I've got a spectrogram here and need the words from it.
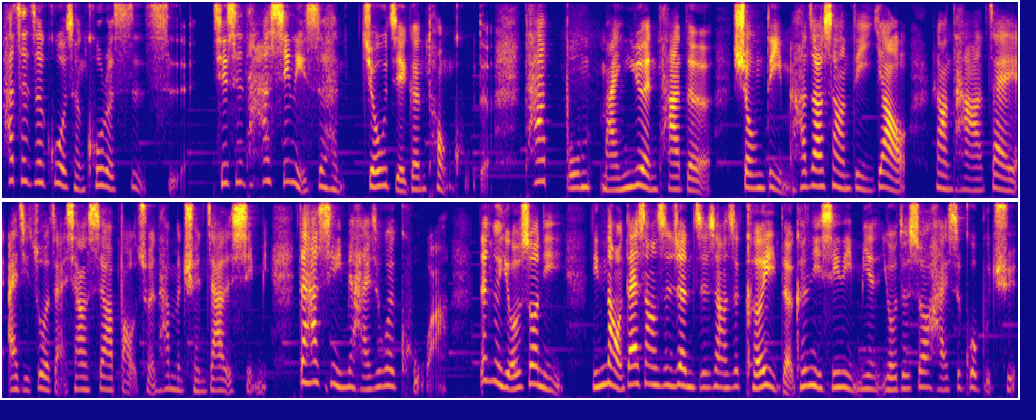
他在这个过程哭了四次，欸其实他心里是很纠结跟痛苦的。他不埋怨他的兄弟们，他知道上帝要让他在埃及做宰相是要保存他们全家的性命，但他心里面还是会苦啊。那个有的时候你你脑袋上是认知上是可以的，可是你心里面有的时候还是过不去。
